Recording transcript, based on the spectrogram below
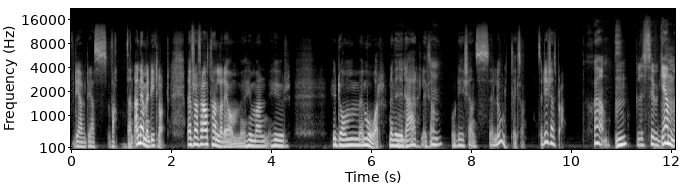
deras, vatten. Ah, nej, men det är klart. Men framförallt handlar det om hur, man, hur, hur de mår när vi är där. Liksom. Mm. Och det känns eh, lugnt. Liksom. Så det känns bra. Skönt. Mm. Blir sugen.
